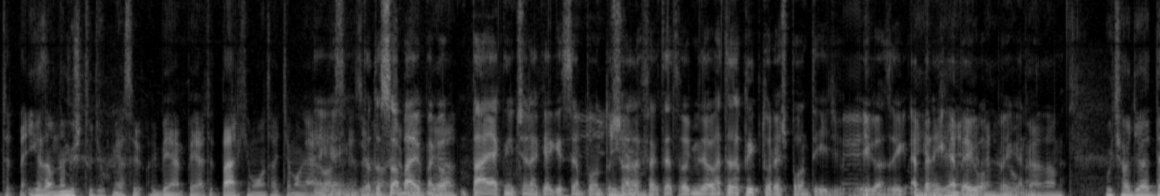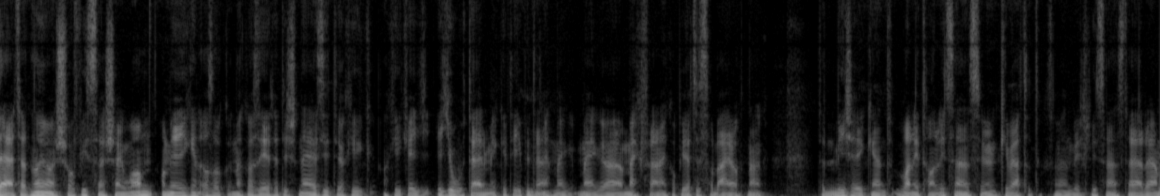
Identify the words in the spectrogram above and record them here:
tehát igazából nem is tudjuk mi az, hogy, hogy BNPL, tehát bárki mondhatja magára igen, azt, hogy Tehát a szabályok meg a pályák nincsenek egészen pontosan igen. lefektetve, vagy minden. Hát ez a kriptores pont így igaz, ebben, igen, ebben jó. jó, igen, jó Úgyhogy de, tehát nagyon sok visszaság van, ami egyébként azoknak az életet is nehezíti, akik, akik egy, egy jó terméket építenek, meg, meg megfelelnek a piaci szabályoknak. Tehát mi is egyébként van itthon licenszünk, kiváltottuk az MNB-s licenszt erre,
